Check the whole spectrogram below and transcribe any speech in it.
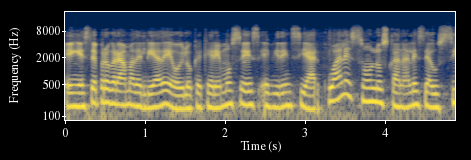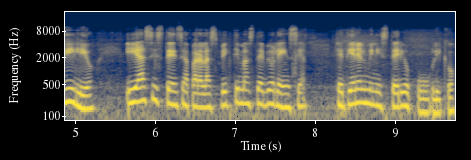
en este programa del día de hoy lo que queremos es evidenciar cuáles son los canales de auxilio y asistencia para las víctimas de violencia que tiene el Ministerio Público.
